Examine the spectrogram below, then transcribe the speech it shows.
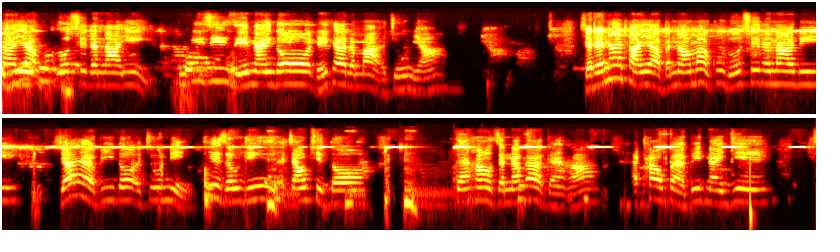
ထာယကုသိုလ်စေတနာ၏ဤစည်းစေနိုင်သောဒိဋ္ဌဓမ္မအကျိုးများယရဏထာယဗနာမကုသိုလ်စေတနာသည်ရအပ်ပြီးသောအကျိုးနှင့်ပြည့်စုံခြင်းအကြောင်းဖြစ်သောကံဟောင်းဇနကကံအားအထောက်ပံ့ပေးနိုင်ခြင်းဇ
